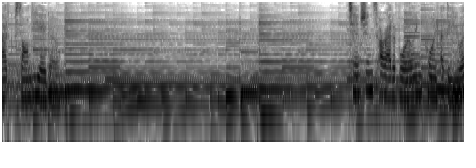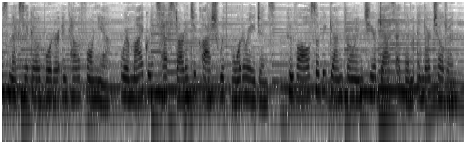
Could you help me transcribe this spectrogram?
At San Diego. Tensions are at a boiling point at the US Mexico border in California, where migrants have started to clash with border agents, who've also begun throwing tear gas at them and their children.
